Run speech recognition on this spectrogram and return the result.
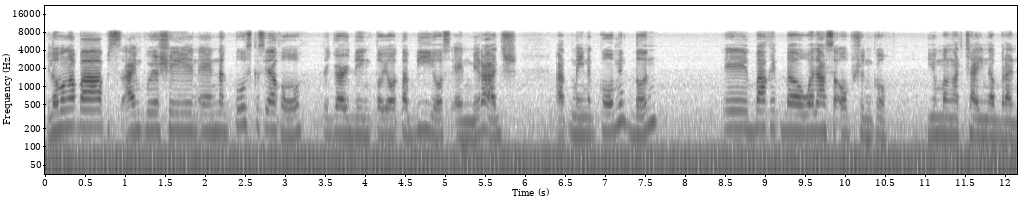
Hello mga paps, I'm Kuya Shane and nag-post kasi ako regarding Toyota Vios and Mirage at may nag-comment doon eh bakit daw wala sa option ko yung mga China brand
